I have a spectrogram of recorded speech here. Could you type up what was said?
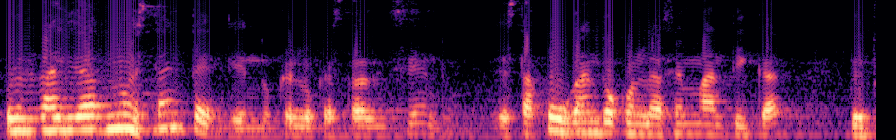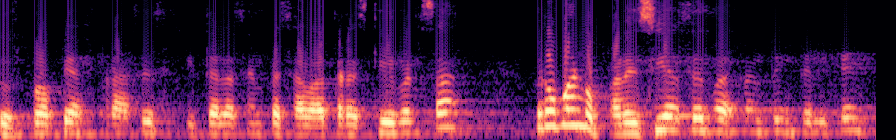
pero en realidad no está entendiendo qué es lo que estás diciendo. Está jugando con la semántica de tus propias frases y te las empezaba a transquiversar. Pero bueno, parecía ser bastante inteligente.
